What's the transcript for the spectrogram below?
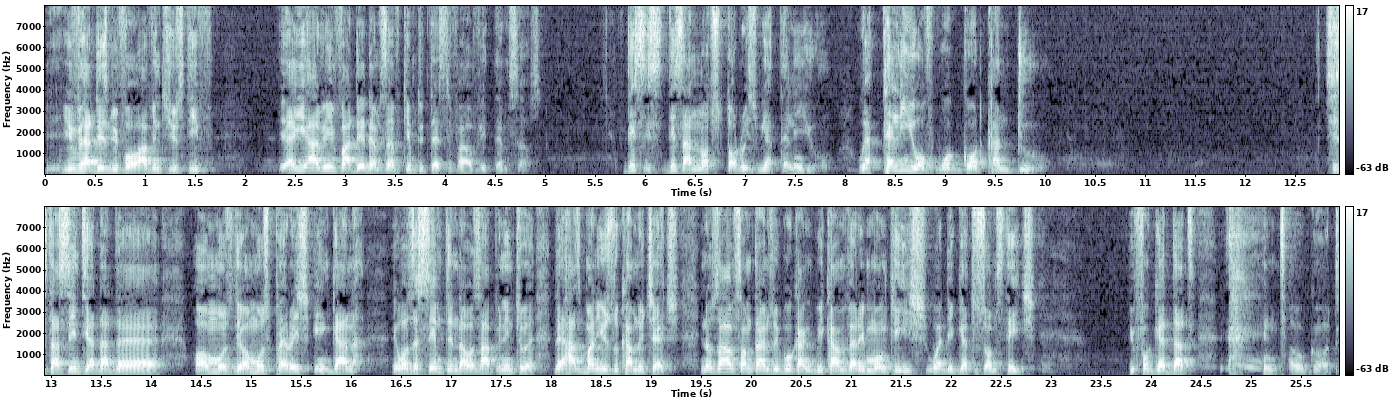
You've heard this before, haven't you, Steve? Yeah, I mean, in fact, they themselves came to testify of it themselves. This is, these are not stories we are telling you. We are telling you of what God can do. Sister Cynthia, that uh, almost they almost perished in Ghana. It was the same thing that was happening to her. The husband used to come to church. You know how sometimes people can become very monkeyish when they get to some stage. You forget that. oh God,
